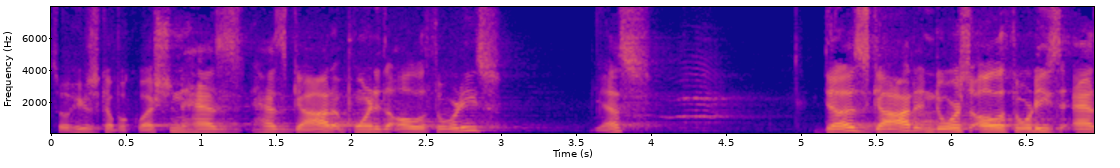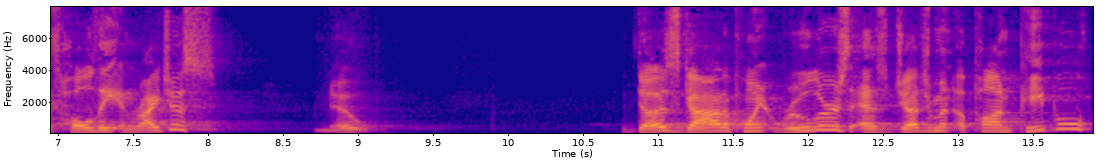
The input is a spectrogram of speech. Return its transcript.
So here's a couple questions Has, has God appointed all authorities? Yes. Does God endorse all authorities as holy and righteous? No. Does God appoint rulers as judgment upon people?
